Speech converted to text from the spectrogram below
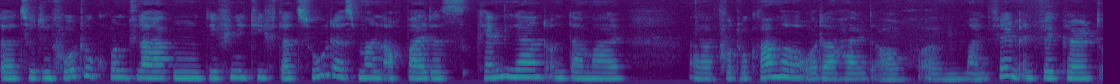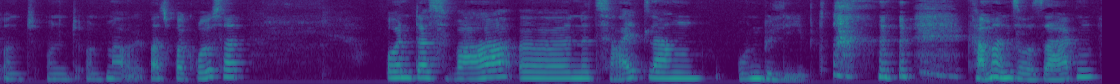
äh, zu den Fotogrundlagen definitiv dazu, dass man auch beides kennenlernt und da mal äh, Fotogramme oder halt auch ähm, mal einen Film entwickelt und, und, und mal was vergrößert. Und das war äh, eine Zeit lang unbeliebt, kann man so sagen.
